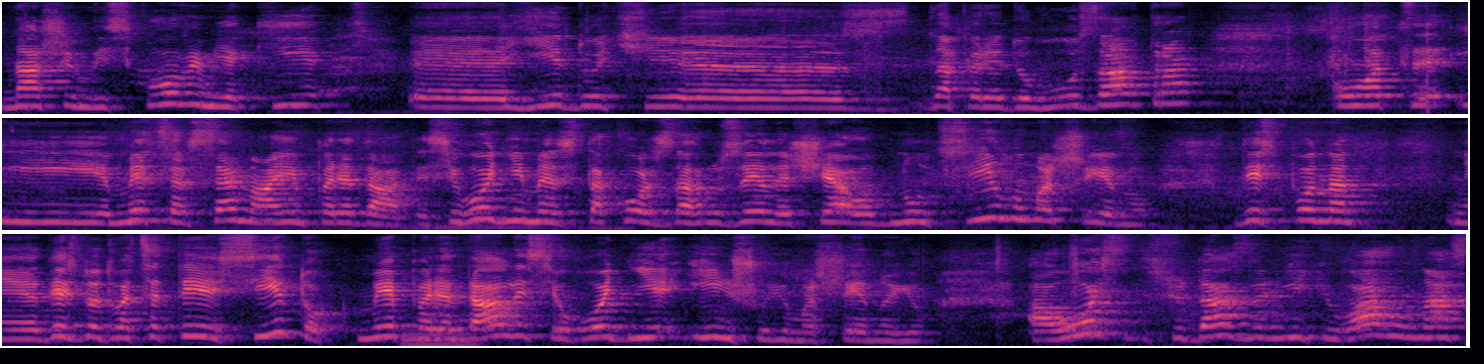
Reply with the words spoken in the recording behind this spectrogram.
нашим військовим, які їдуть е, на передову завтра. От і ми це все маємо передати. Сьогодні ми також загрузили ще одну цілу машину, десь понад е, десь до 20 сіток. Ми передали сьогодні іншою машиною. А ось сюди зверніть увагу. У нас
